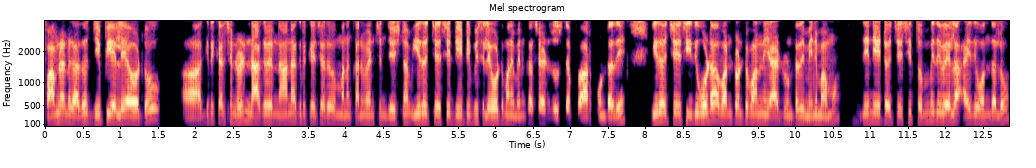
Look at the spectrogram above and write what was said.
ఫామ్ ల్యాండ్ కాదు జీపీఏ లేఅవుట్ అగ్రికల్చర్ నుండి నాగరి నాన్ అగ్రికల్చర్ మనం కన్వెన్షన్ చేసినాం. ఇది వచ్చేసి డిటిపిసి లేఅవుట్ మనం వెనక సైడ్ చూస్తే పార్క్ ఉంటుంది. ఇది వచ్చేసి ఇది కూడా వన్ ట్వంటీ వన్ యార్డ్ ఉంటది మినిమమ్ దీని రేట్ వచ్చేసి తొమ్మిది వేల ఐదు వందలు.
